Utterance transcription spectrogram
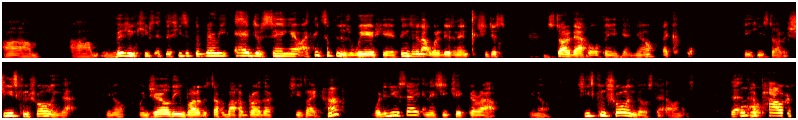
um, um, Vision keeps at the he's at the very edge of saying, "Yeah, I think something is weird here. Things are not what it is," and then she just started that whole thing again. You know, like he- started. She's controlling that. You know, when Geraldine brought up the stuff about her brother, she's like, "Huh? What did you say?" And then she kicked her out. You know, she's controlling those elements. That her powers.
